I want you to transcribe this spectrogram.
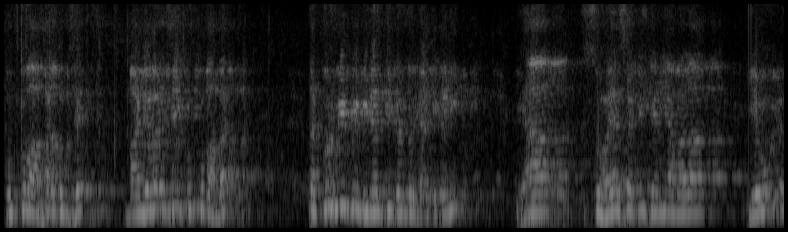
खूप खूप आभार तुमचे मान्यवरांचे खूप खूप आभार. तत्पूर्वी मी विनंती करतो या ठिकाणी ह्या सोहळ्यासाठी ज्यांनी आम्हाला येऊन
